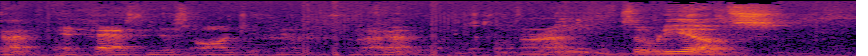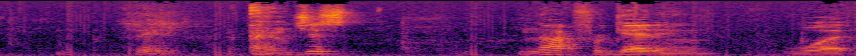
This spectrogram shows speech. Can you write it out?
Okay. and passing this on to him. Okay. All right. Somebody else. Nick? just not forgetting what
